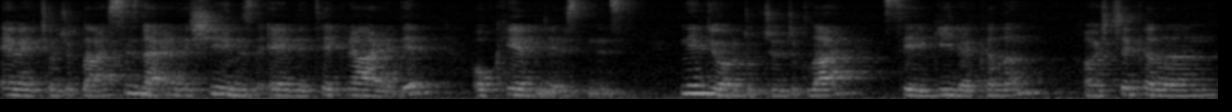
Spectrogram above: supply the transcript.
Evet çocuklar, sizler de şiirimizi evde tekrar edip okuyabilirsiniz. Ne diyorduk çocuklar? Sevgiyle kalın, hoşça kalın.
